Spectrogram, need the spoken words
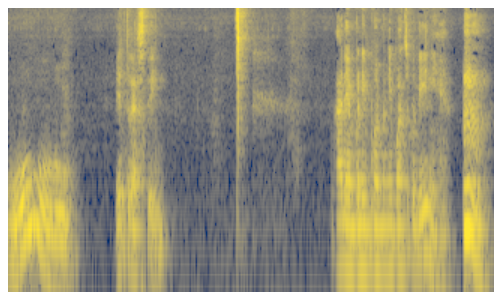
Uh, interesting. Ada yang penipuan-penipuan seperti ini ya.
